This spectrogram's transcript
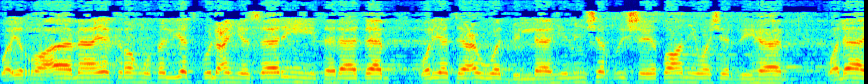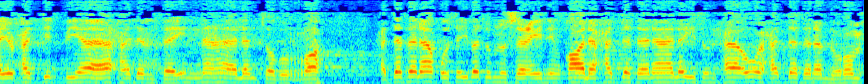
وإن رأى ما يكره فليتفل عن يساره ثلاثا وليتعوذ بالله من شر الشيطان وشرها ولا يحدث بها أحدا فإنها لن تضره. حدثنا قتيبة بن سعيد قال حدثنا ليث حاء حدثنا ابن رمح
